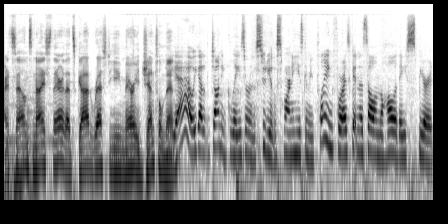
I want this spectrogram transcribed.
It sounds nice there. That's God Rest Ye Merry Gentlemen. Yeah, we got Jonni Glaser in the studio this morning. He's going to be playing for us, getting us all in the holiday spirit.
